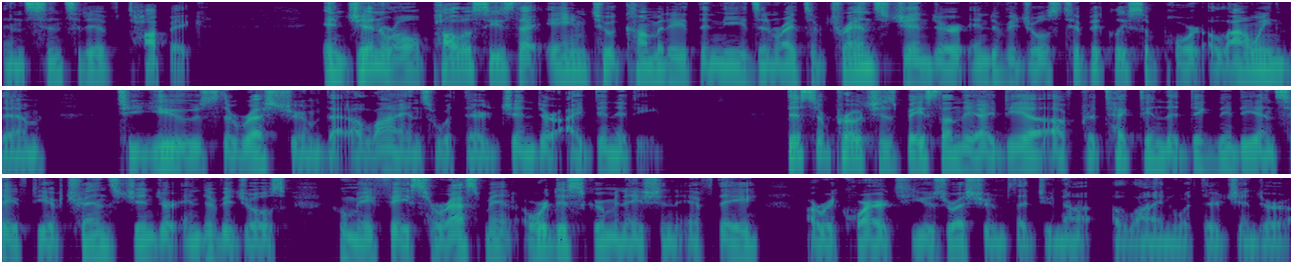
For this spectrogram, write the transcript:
and sensitive topic. In general, policies that aim to accommodate the needs and rights of transgender individuals typically support allowing them to use the restroom that aligns with their gender identity. This approach is based on the idea of protecting the dignity and safety of transgender individuals who may face harassment or discrimination if they are required to use restrooms that do not align with their gender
